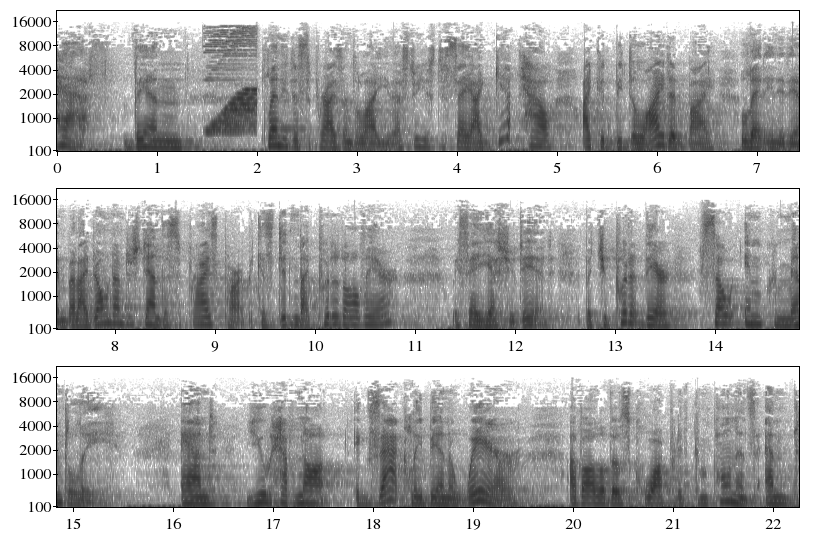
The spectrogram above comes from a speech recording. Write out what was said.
path, then plenty to surprise and delight you. Esther used to say, I get how I could be delighted by letting it in, but I don't understand the surprise part because didn't I put it all there? We say, yes, you did. But you put it there so incrementally, and you have not exactly been aware of all of those cooperative components and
